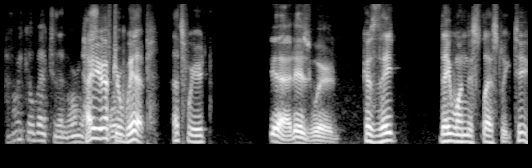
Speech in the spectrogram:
How do I go back to the normal? How are you after scoreboard? whip? That's weird. Yeah, it is weird. Because they they won this last week too.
